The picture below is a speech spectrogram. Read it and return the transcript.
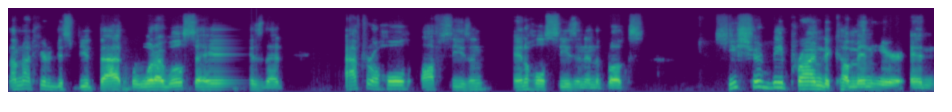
I'm not here to dispute that. But what I will say is that after a whole off season and a whole season in the books, he should be primed to come in here and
